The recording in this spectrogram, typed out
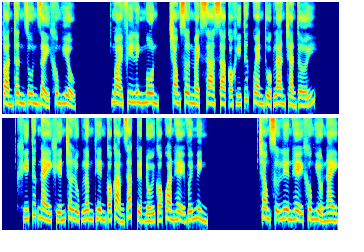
toàn thân run rẩy không hiểu. Ngoài phi linh môn, trong sơn mạch xa xa có khí tức quen thuộc lan tràn tới. Khí tức này khiến cho Lục Lâm Thiên có cảm giác tuyệt đối có quan hệ với mình. Trong sự liên hệ không hiểu này,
